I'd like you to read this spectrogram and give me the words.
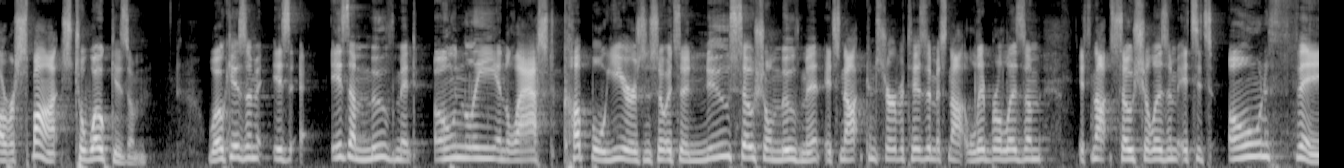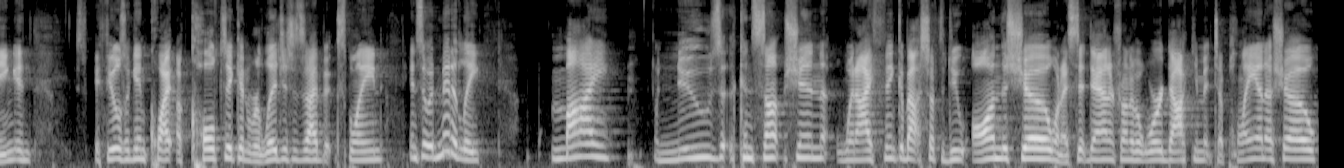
a response to wokeism. Wokeism is is a movement only in the last couple years, and so it's a new social movement. It's not conservatism, it's not liberalism, it's not socialism. It's its own thing, and it feels again quite occultic and religious, as I've explained. And so, admittedly, my news consumption when I think about stuff to do on the show, when I sit down in front of a Word document to plan a show,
